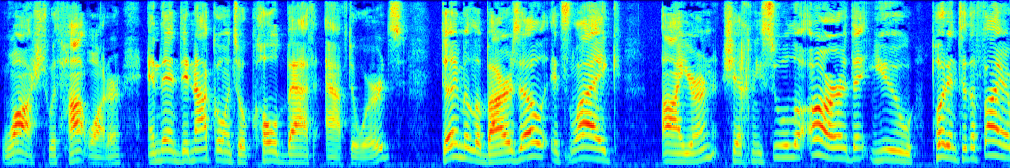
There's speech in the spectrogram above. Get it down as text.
washed with hot water and then did not go into a cold bath afterwards, it's like iron are that you put into the fire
